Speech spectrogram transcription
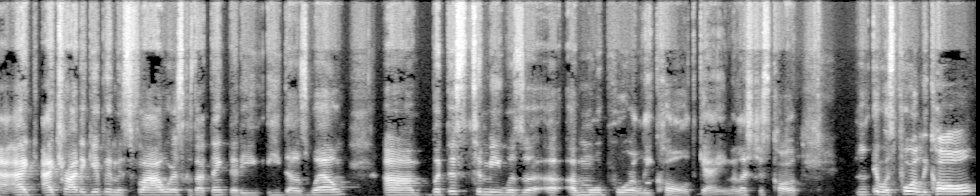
I I try to give him his flowers because I think that he he does well. Um, but this to me was a, a, a more poorly called game, and let's just call it. It was poorly called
